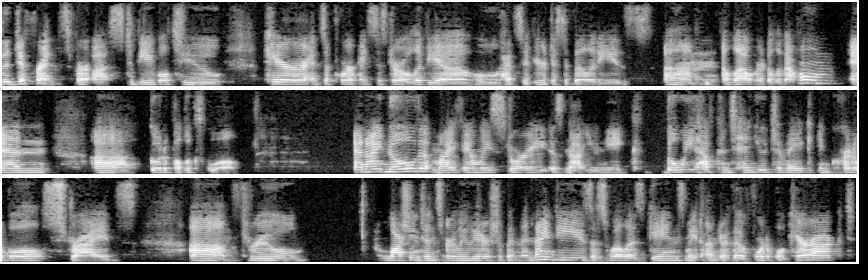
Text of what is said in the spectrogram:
the difference for us to be able to care and support my sister Olivia, who had severe disabilities, um, allow her to live at home and uh, go to public school. And I know that my family's story is not unique, though we have continued to make incredible strides um, through Washington's early leadership in the 90s, as well as gains made under the Affordable Care Act.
